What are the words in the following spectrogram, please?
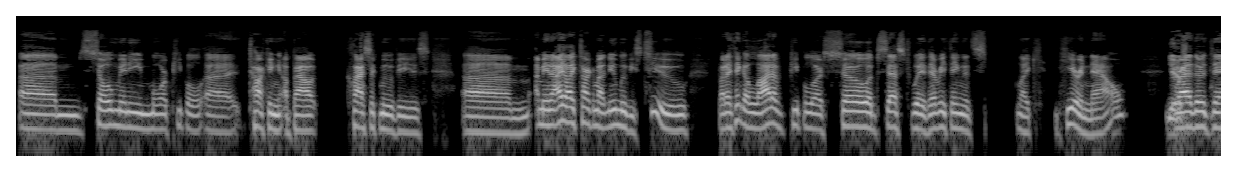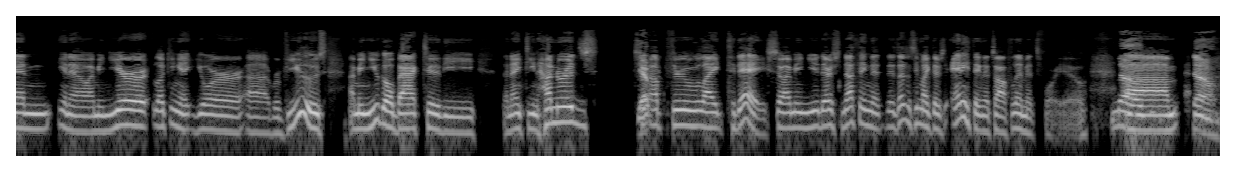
um, so many more people uh, talking about classic movies. Um, I mean, I like talking about new movies too, but I think a lot of people are so obsessed with everything that's like here and now Yeah, rather than you know i mean you're looking at your uh reviews i mean you go back to the the 1900s to Yep. up through like today so i mean you there's nothing that it doesn't seem like there's anything that's off limits for you no, um no,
